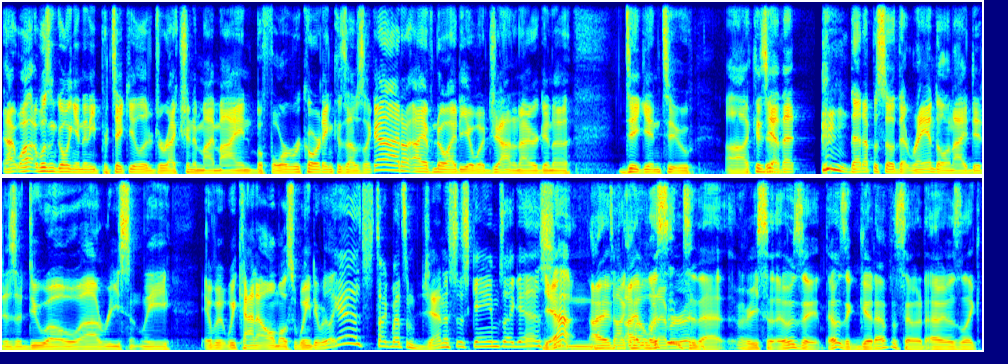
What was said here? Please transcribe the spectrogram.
I wasn't going in any particular direction in my mind before recording because I was like, ah, I, I, have no idea what John and I are gonna dig into. Because uh, yeah. yeah. that that episode that Randall and I did as a duo uh, recently, it, we kind of almost winged it. We're like, yeah, let's talk about some Genesis games, I guess. Yeah, I, I listened to that recently. It was a that was a good episode. I was like,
